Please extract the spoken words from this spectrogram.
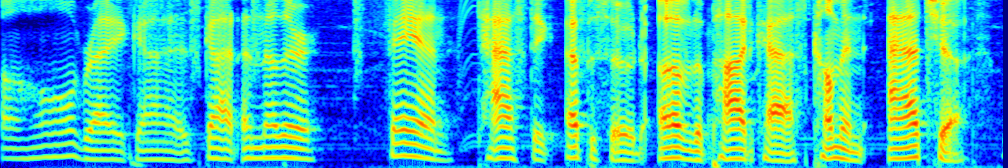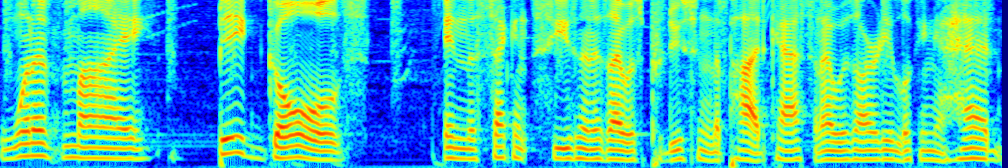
All right, guys, got another fantastic episode of the podcast coming at you. One of my big goals in the second season, as I was producing the podcast and I was already looking ahead,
